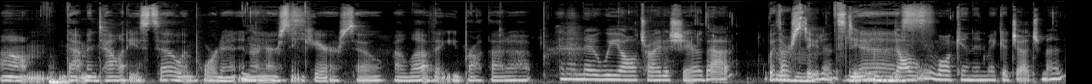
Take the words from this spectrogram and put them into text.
um, that mentality is so important in yes. our nursing care. So I love that you brought that up. And I know we all try to share that with mm-hmm. our students too. Yes. Don't walk in and make a judgment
